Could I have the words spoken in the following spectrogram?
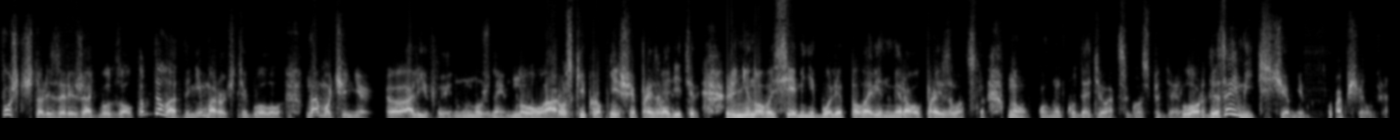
Пушки, что ли, заряжать будут золотом? Да ладно, не морочьте голову. Нам очень э, олифы нужны. Ну, а русские крупнейший производитель льняного семени, более половины мирового производства. Ну, ну куда деваться, господи. Лорды, займитесь чем-нибудь вообще уже.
